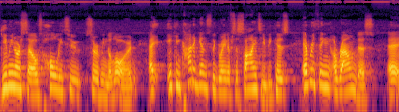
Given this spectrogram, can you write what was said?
giving ourselves wholly to serving the Lord. Uh, it can cut against the grain of society because everything around us uh,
